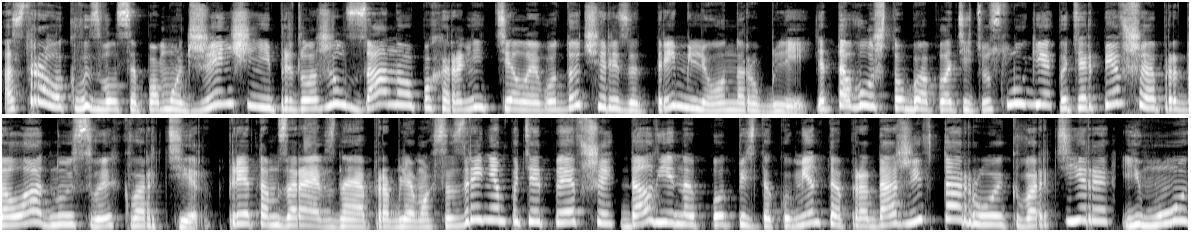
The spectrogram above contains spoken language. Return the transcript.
Астролог вызвался помочь женщине и предложил заново похоронить тело его дочери за 3 миллиона рублей. Для того, чтобы оплатить услуги, потерпевшая продала одну из своих квартир. При этом Зараев, зная о проблемах со зрением потерпевшей, дал ей на подпись документы о продаже и второй квартиры ему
